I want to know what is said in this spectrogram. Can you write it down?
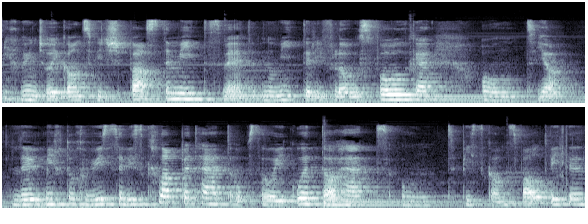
Ich wünsche euch ganz viel Spaß damit. Es werden noch weitere Flows folgen. Und ja, lasst mich doch wissen, wie es geklappt hat, ob es euch gut da hat. Und bis ganz bald wieder.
